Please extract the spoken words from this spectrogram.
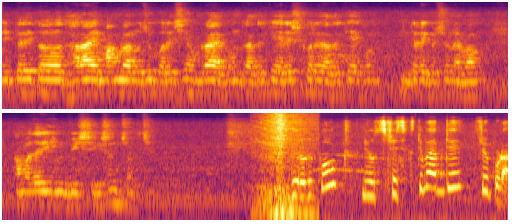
নির্ধারিত ধারায় মামলা রুজু করেছি আমরা এবং তাদেরকে অ্যারেস্ট করে তাদেরকে এখন ইন্টারোগেশন এবং আমাদের ইনভেস্টিগেশন চলছে। Report, news three sixty five day Tripura.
